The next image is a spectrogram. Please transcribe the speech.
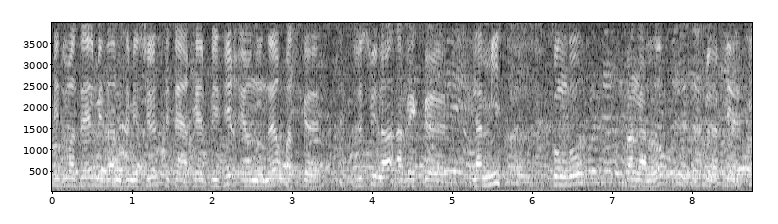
Mesdemoiselles, mesdames et messieurs, c'est un réel plaisir et un honneur parce que je suis là avec euh, la Miss Congo Bangalore, je peux l'appeler ainsi,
